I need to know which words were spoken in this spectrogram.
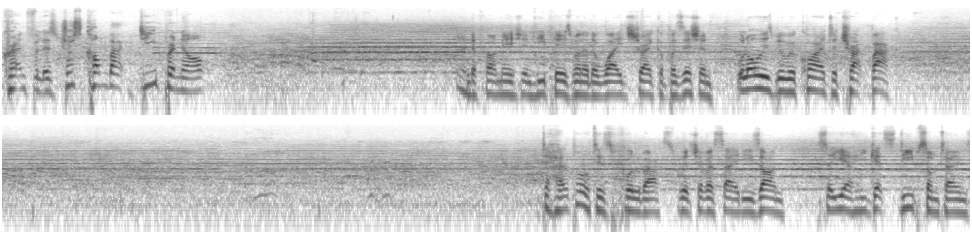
Granville has just come back deeper now in the formation. He plays one of the wide striker position. Will always be required to track back. To help out his fullbacks whichever side he's on. So yeah he gets deep sometimes.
